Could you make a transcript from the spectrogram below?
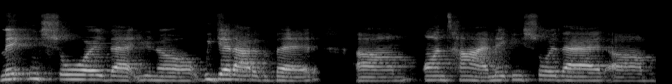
making sure that you know we get out of the bed um, on time, making sure that um,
